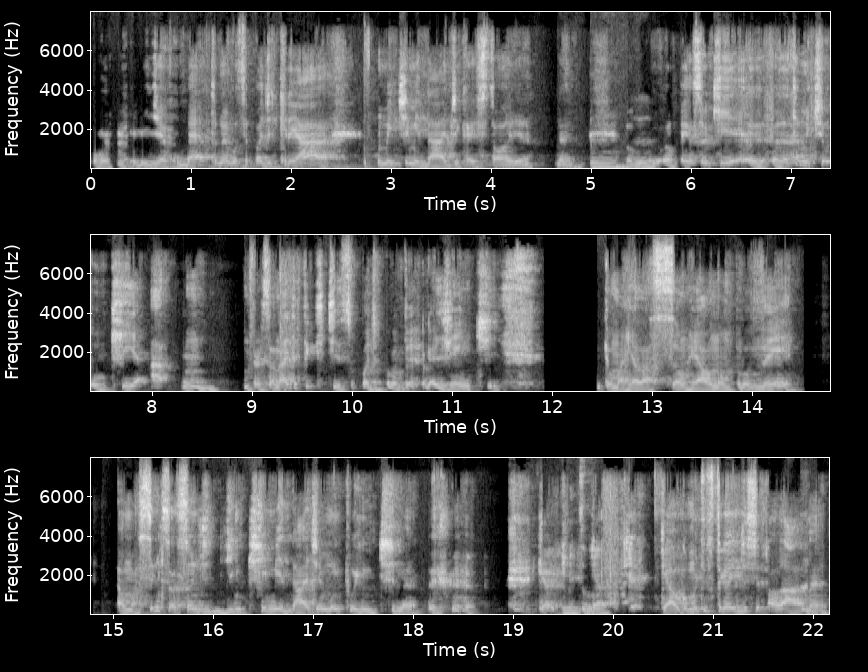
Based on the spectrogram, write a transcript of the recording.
conversou aquele dia com o Beto, né, você pode criar uma intimidade com a história. Né? Uhum. Eu, eu, penso que exatamente o que a, um, um personagem fictício pode prover pra gente que uma relação real não provê, é uma sensação de, de intimidade muito íntima. que, é, que, que, é, que, é algo muito estranho de se falar, né?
